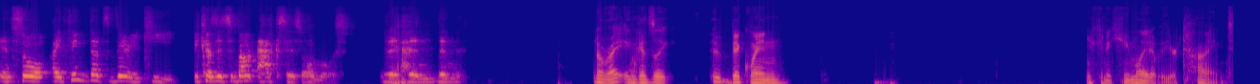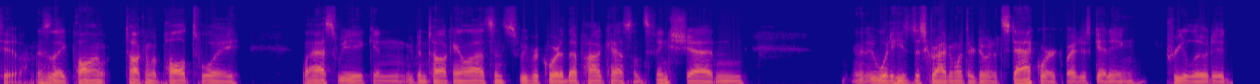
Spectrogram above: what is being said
And so i think that's very key because it's about access almost than yeah. than, than no right? And because like bitcoin you can accumulate it with your time too. This is like paul talking with paul Itoi last week and we've been talking a lot since we recorded that podcast on sphinx chat and what he's describing what they're doing at Stakwork by just getting preloaded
